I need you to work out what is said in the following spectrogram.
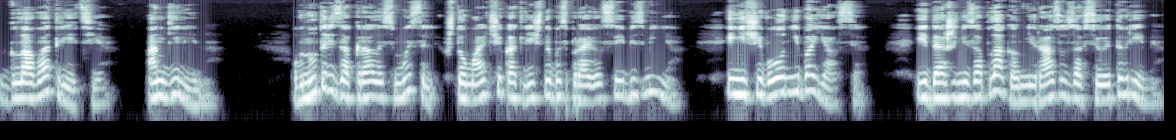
Глава третья. Ангелина. Внутрь закралась мысль, что мальчик отлично бы справился и без меня. И ничего он не боялся. И даже не заплакал ни разу за все это время.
